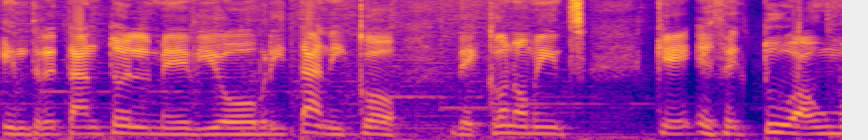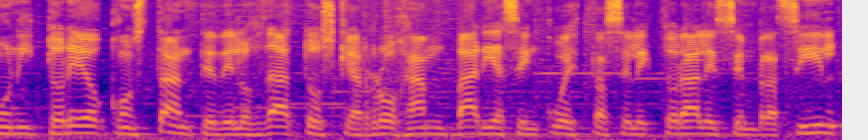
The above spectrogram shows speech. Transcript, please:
Entre tanto, el medio británico The Economist, que efectúa un monitoreo constante de los datos que arrojan varias encuestas electorales en Brasil,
